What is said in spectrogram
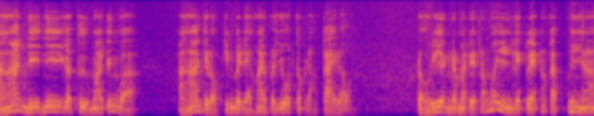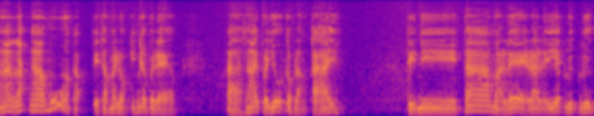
อาหารดีนี่ก็คือหมายถึงว่า อาหารที่เรากินไปแล้วให้ประโยชน์กับร่างกายเรา เราเรียนกันมาแต่ต้องไม่เล็กๆนะครับนี่อาหารลักงามูอะครับที่ทำให้เรากินกันไปแล้วอ่าให้ประโยชน์กับร่างกาย ทีนี้ถ้ามาแล่รายละเอียดลึก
